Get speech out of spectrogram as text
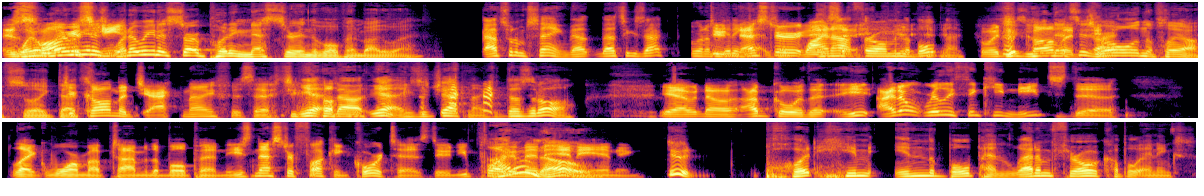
As when, when long are as gonna, he- when are we going to start putting Nestor in the bullpen? By the way, That's what I'm saying. That that's exactly what I'm Dude, getting. at. Like, Nestor why not a- throw him in the bullpen? What'd you He's- call him? that's a his jack- role in the playoffs. So like Did you call him a jackknife? Is that you Yeah, call no, him? yeah, he's a jackknife. He does it all. Yeah, no, I'm cool with it. He, I don't really think he needs the like warm up time in the bullpen. He's Nestor fucking Cortes, dude. You plug him in know. any inning. Dude, put him in the bullpen. Let him throw a couple innings.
